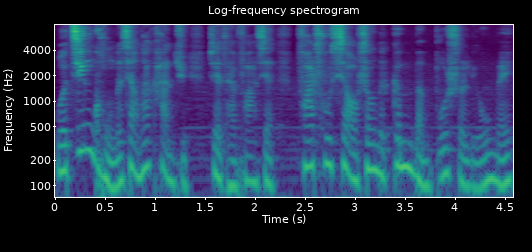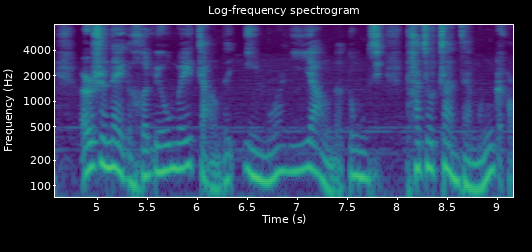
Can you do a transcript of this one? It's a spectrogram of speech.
我惊恐地向她看去，这才发现发出笑声的根本不是刘梅，而是那个和刘梅长得一模一样的东西，它就站在门口。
